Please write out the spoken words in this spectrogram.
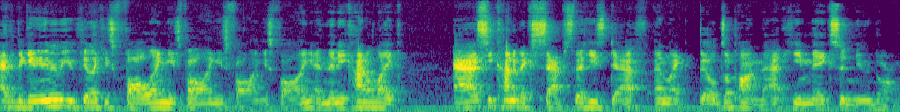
at the beginning of the movie you feel like he's falling, he's falling, he's falling, he's falling, and then he kind of like as he kind of accepts that he's deaf and like builds upon that, he makes a new normal.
